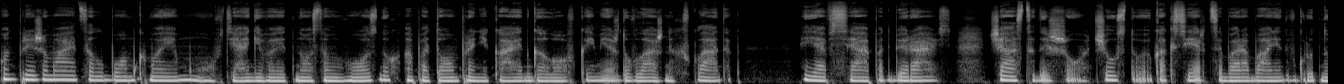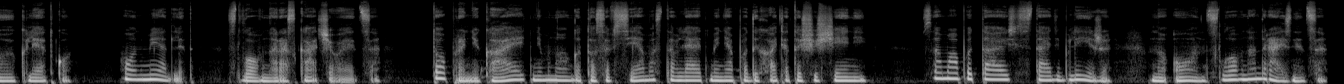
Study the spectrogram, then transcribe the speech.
Он прижимается лбом к моему, втягивает носом воздух, а потом проникает головкой между влажных складок — я вся подбираюсь, часто дышу, чувствую, как сердце барабанит в грудную клетку. Он медлит, словно раскачивается. То проникает немного, то совсем оставляет меня подыхать от ощущений. Сама пытаюсь стать ближе, но он словно дразнится.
